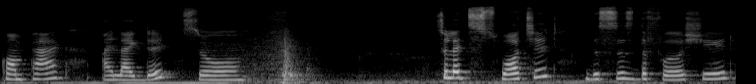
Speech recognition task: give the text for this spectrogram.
compact. I liked it. So so let's swatch it. This is the first shade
